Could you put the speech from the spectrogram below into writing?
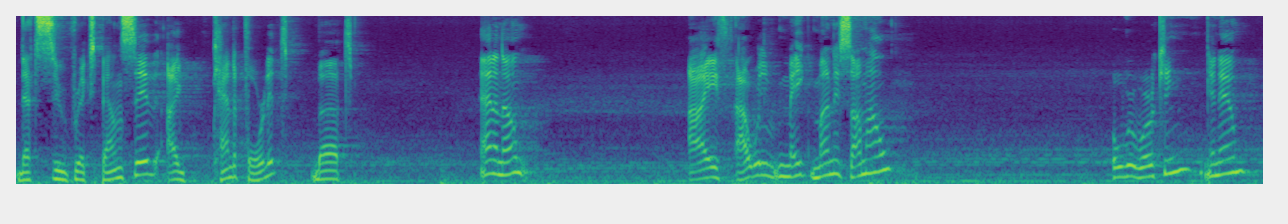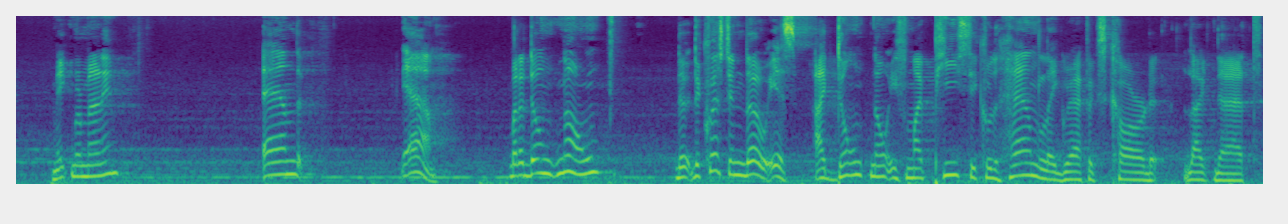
That's super expensive. I can't afford it, but I don't know. I I will make money somehow. Overworking, you know, make more money. And yeah, but I don't know The, the question though is, I don't know if my PC could handle a graphics card like that.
